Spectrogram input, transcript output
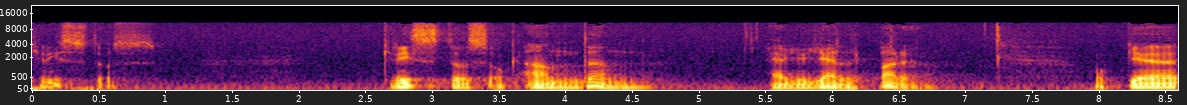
Kristus. Kristus och Anden är ju hjälpare. Och eh,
